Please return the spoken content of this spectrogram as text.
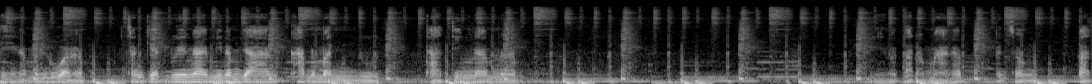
นี่ครับมันรั่วครับ สังเกตดูง่ายมีน้ำยาคาบน้ำมันอยู่ถาดทิ้งน้ำนะครับนี่เราตัดออกมาครับ เป็นสองตัด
